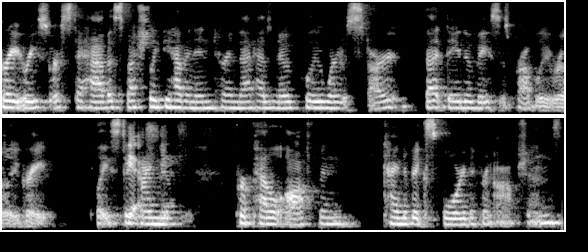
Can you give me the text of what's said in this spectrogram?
great resource to have, especially if you have an intern that has no clue where to start. That database is probably really a great place to yes, kind yes. of propel off and kind of explore different options.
